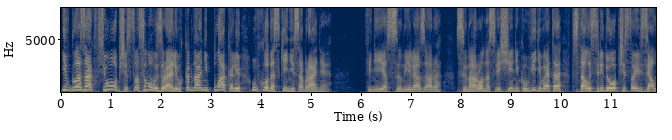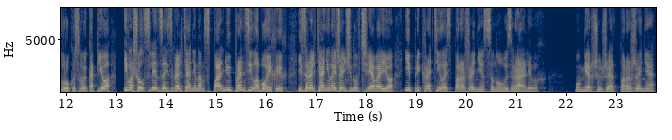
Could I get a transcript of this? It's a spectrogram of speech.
и в глазах всего общества сынов Израилевых, когда они плакали у входа скини собрания. Финиес, сын Елеазара, сын Аарона, священника, увидев это, встал из среды общества и взял в руку свое копье и вошел вслед за израильтянином в спальню и пронзил обоих их, израильтянина и женщину в чрево ее, и прекратилось поражение сынов Израилевых. Умерших же от поражения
